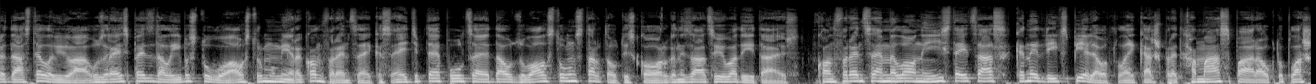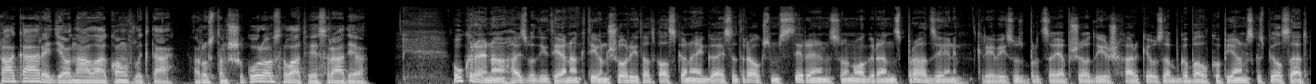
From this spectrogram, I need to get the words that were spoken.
ieradās Televīvā uzreiz pēc dalības Tuvo Austrumu miera konferencē, kas Eģiptē pulcēja daudzu valstu un starptautisko organizāciju vadītājus. Konferencē Melonija izteicās, ka nedrīkst pieļaut, lai karš pret Hamas pāraugtu plašākā reģionālā konfliktā. Rustam Šukuros, Latvijas Rādio. Ukrainā aizvadītajā naktī un šorīt atkal skanēja gaisa trauksmes sirēnas un nograndas sprādzieni. Krievijas uzbrucēji apšaudījuši Harkivas apgabalu Kopjānskas pilsētu,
